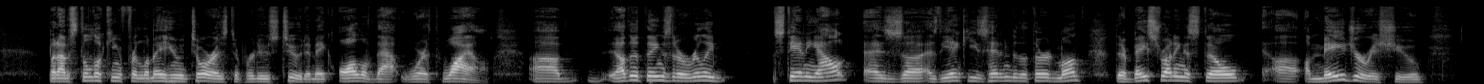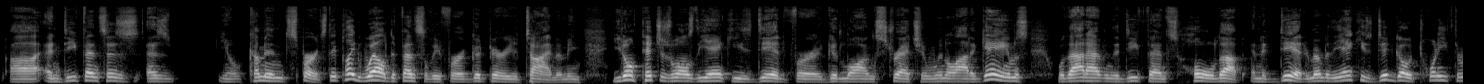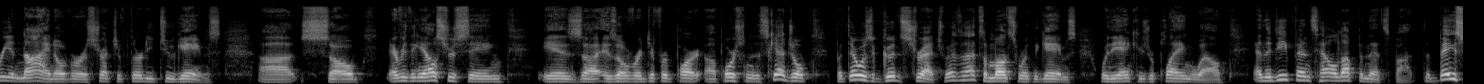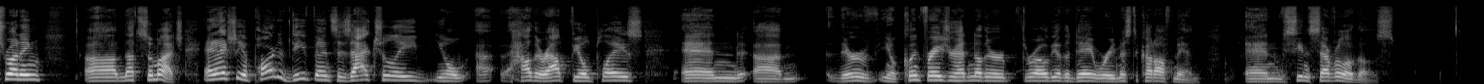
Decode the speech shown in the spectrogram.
but I'm still looking for LeMahieu and Torres to produce too to make all of that worthwhile. Uh, the other things that are really standing out as uh, as the Yankees head into the third month, their base running is still uh, a major issue, uh, and defense has, has you know, come in spurts. They played well defensively for a good period of time. I mean, you don't pitch as well as the Yankees did for a good long stretch and win a lot of games without having the defense hold up, and it did. Remember, the Yankees did go 23 and nine over a stretch of 32 games. Uh, so everything else you're seeing is uh, is over a different part uh, portion of the schedule. But there was a good stretch. That's a month's worth of games where the Yankees were playing well, and the defense held up in that spot. The base running uh, not so much. And actually, a part of defense is actually you know uh, how their outfield plays. And um, there, you know, Clint Frazier had another throw the other day where he missed a cutoff man, and we've seen several of those.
